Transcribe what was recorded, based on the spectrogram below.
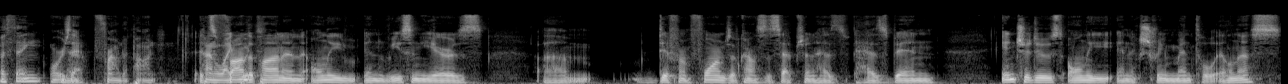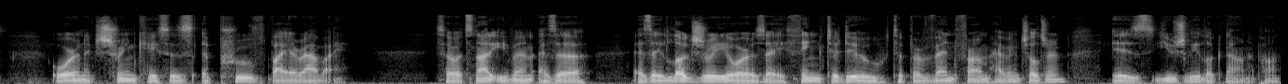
a thing or is that frowned upon? kind It's like frowned with, upon, and only in recent years um, different forms of contraception has has been introduced only in extreme mental illness or in extreme cases approved by a rabbi. So it's not even as a as a luxury or as a thing to do to prevent from having children is usually looked down upon.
